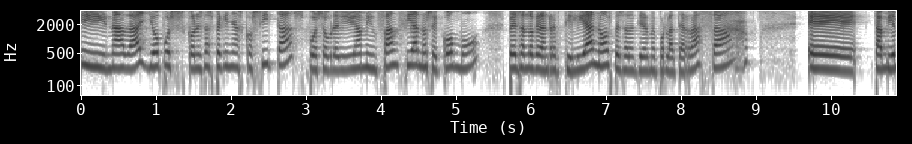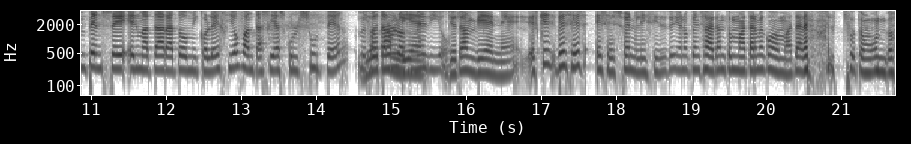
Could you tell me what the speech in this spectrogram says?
Y nada, yo pues con estas pequeñas cositas, pues sobreviví a mi infancia, no sé cómo, pensando que eran reptilianos, pensando en tirarme por la terraza. Eh, también pensé en matar a todo mi colegio, Fantasía School Shooter. Me yo faltaron también, los medios. Yo también, ¿eh? Es que, ¿ves? Es, es eso, en el instituto yo no pensaba tanto en matarme como en matar a todo el puto mundo.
